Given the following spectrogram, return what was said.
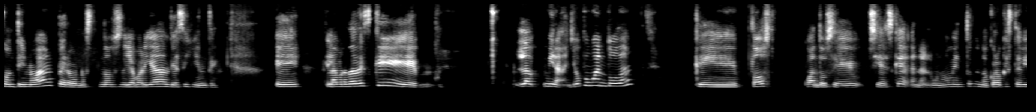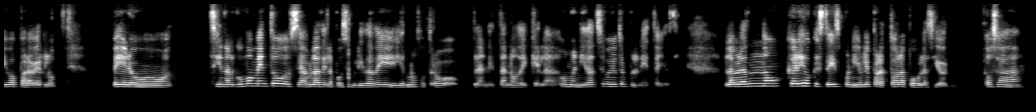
continuar, pero nos, nos llevaría al día siguiente. Eh, la verdad es que, la, mira, yo pongo en duda que todos cuando se, si es que en algún momento, no creo que esté vivo para verlo, pero si en algún momento se habla de la posibilidad de irnos a otro planeta, ¿no? De que la humanidad se vaya a otro planeta y así. La verdad no creo que esté disponible para toda la población. O sea,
